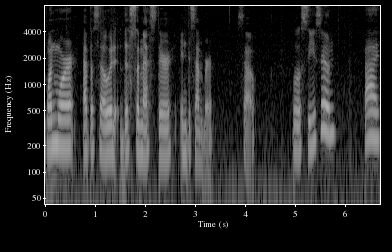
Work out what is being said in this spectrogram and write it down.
one more episode this semester in December. So, we'll see you soon. Bye.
